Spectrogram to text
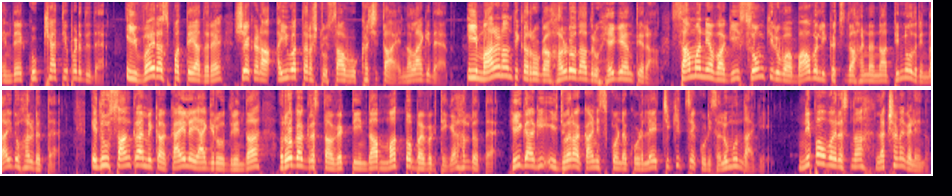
ಎಂದೇ ಕುಖ್ಯಾತಿ ಪಡೆದಿದೆ. ಈ ವೈರಸ್ ಪತ್ತೆಯಾದರೆ ಶೇಕಡ ಐವತ್ತರಷ್ಟು ಸಾವು ಖಚಿತ ಎನ್ನಲಾಗಿದೆ. ಈ ಮಾರಣಾಂತಿಕ ರೋಗ ಹರಡೋದಾದ್ರೂ ಹೇಗೆ ಅಂತೀರಾ? ಸಾಮಾನ್ಯವಾಗಿ ಸೋಂಕಿರುವ ಬಾವಲಿ ಕಚ್ಚಿದ ಹಣ್ಣನ್ನ ತಿನ್ನೋದ್ರಿಂದ ಇದು ಹರಡುತ್ತೆ. ಇದು ಸಾಂಕ್ರಾಮಿಕ ಕಾಯಿಲೆಯಾಗಿರುವುದರಿಂದ ರೋಗಗ್ರಸ್ತ ವ್ಯಕ್ತಿಯಿಂದ ಮತ್ತೊಬ್ಬ ವ್ಯಕ್ತಿಗೆ ಹರಡುತ್ತೆ. ಹೀಗಾಗಿ ಈ ಜ್ವರ ಕಾಣಿಸಿಕೊಂಡ ಕೂಡಲೇ ಚಿಕಿತ್ಸೆ ಕೊಡಿಸಲು ಮುಂದಾಗಿ. ನಿಪಾ ವೈರಸ್ನ ಲಕ್ಷಣಗಳೇನು?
